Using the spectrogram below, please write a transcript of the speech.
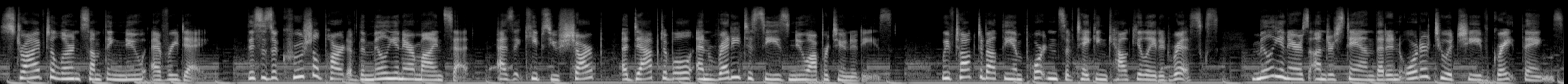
strive to learn something new every day. This is a crucial part of the millionaire mindset, as it keeps you sharp, adaptable, and ready to seize new opportunities. We've talked about the importance of taking calculated risks. Millionaires understand that in order to achieve great things,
